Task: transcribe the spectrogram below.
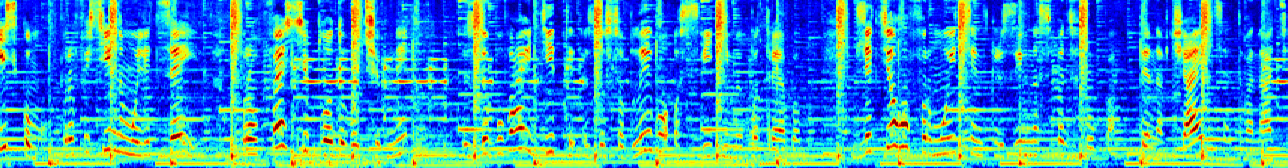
Кілійському професійному ліцеї професію плодовочівник здобувають діти з особливо освітніми потребами. Для цього формується інклюзивна спецгрупа, де навчається 12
